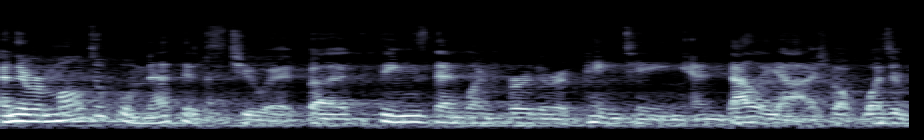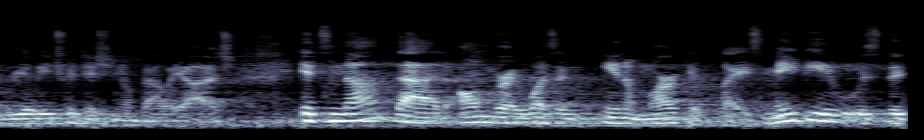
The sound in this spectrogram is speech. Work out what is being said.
And there were multiple methods to it, but things then went further of painting and balayage, but was it really traditional balayage? It's not that ombre wasn't in a marketplace. Maybe it was the,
